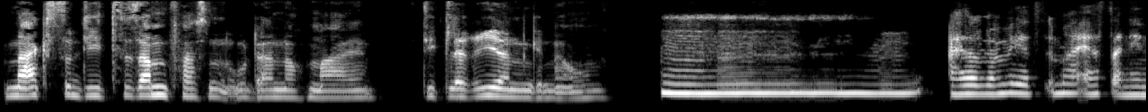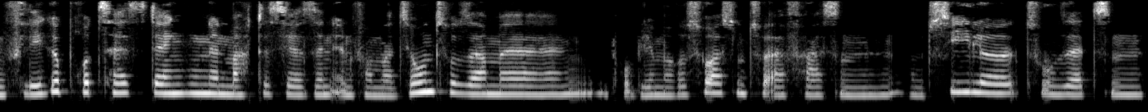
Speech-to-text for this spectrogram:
Magst du die zusammenfassen oder nochmal deklarieren genau? Mm, also wenn wir jetzt immer erst an den Pflegeprozess denken, dann macht es ja Sinn, Informationen zu sammeln, Probleme, Ressourcen zu erfassen und Ziele zu setzen.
